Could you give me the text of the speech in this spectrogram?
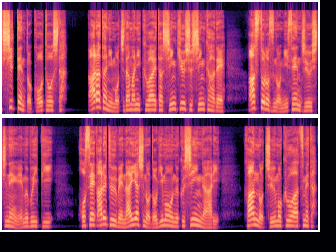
失点と好投した。新たに持ち球に加えた新球種シンカーでアストロズの2017年 MVP ホセ・アルトゥーベ内野手の度肝を抜くシーンがありファンの注目を集めた。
